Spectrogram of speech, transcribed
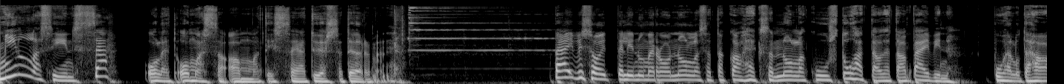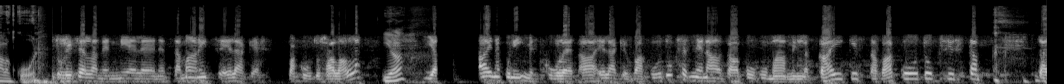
Millaisiin sä olet omassa ammatissa ja työssä törmännyt? Päivi soitteli numeroon 0108 06000. Otetaan Päivin puhelu tähän alkuun. tuli sellainen mieleen, että mä oon itse eläkevakuutusalalla. Joo. Ja aina kun ihmiset kuulee, että eläkevakuutukset, niin ne alkaa puhumaan millä kaikista vakuutuksista tai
